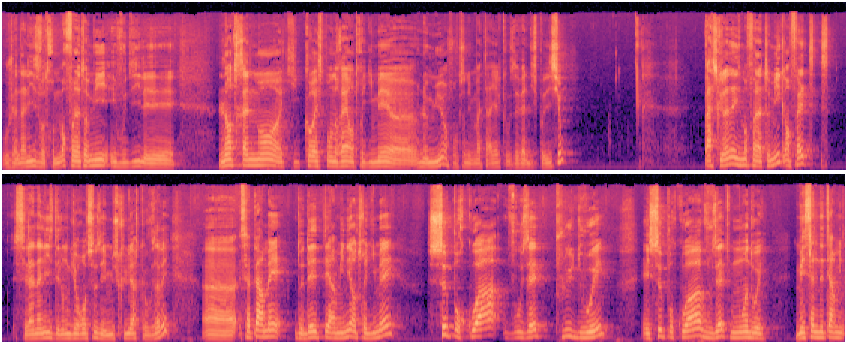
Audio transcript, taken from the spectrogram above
où j'analyse votre morpho-anatomie et vous dis les, l'entraînement qui correspondrait entre guillemets le mieux en fonction du matériel que vous avez à disposition. Parce que l'analyse morpho-anatomique, en fait, c'est l'analyse des longueurs osseuses et musculaires que vous avez. Euh, ça permet de déterminer, entre guillemets, ce pourquoi vous êtes plus doué et ce pourquoi vous êtes moins doué. Mais ça ne détermine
